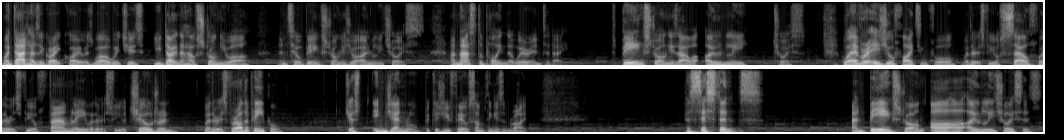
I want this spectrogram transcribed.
My dad has a great quote as well, which is You don't know how strong you are until being strong is your only choice. And that's the point that we're in today. Being strong is our only choice. Whatever it is you're fighting for, whether it's for yourself, whether it's for your family, whether it's for your children, whether it's for other people, just in general, because you feel something isn't right. Persistence and being strong are our only choices.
